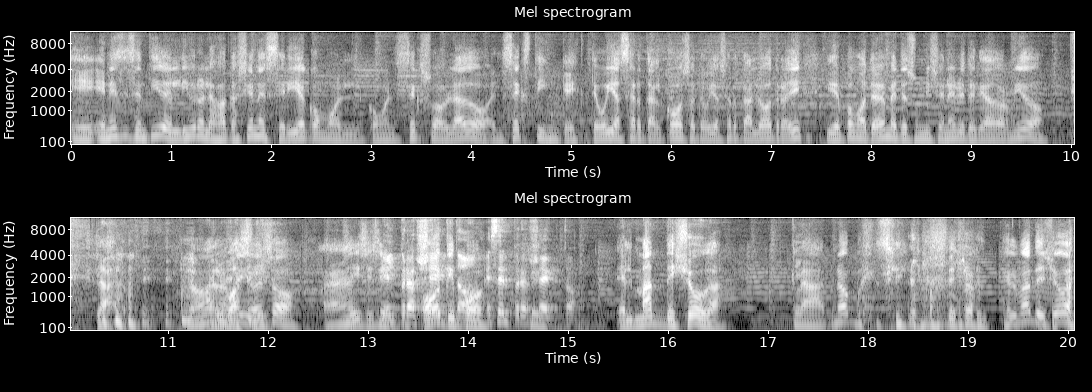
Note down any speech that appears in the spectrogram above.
Eh, en ese sentido, el libro en las vacaciones sería como el, como el sexo hablado, el sexting, que es, te voy a hacer tal cosa, te voy a hacer tal otra, y, y después cuando te ves metes un misionero y te quedas dormido. Claro, ¿No? Algo ¿No así. eso? ¿Eh? sí, sí, sí. El proyecto, tipo, es el proyecto. el mat de yoga. Claro, no, sí, el mat de yoga. El mat de yoga.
